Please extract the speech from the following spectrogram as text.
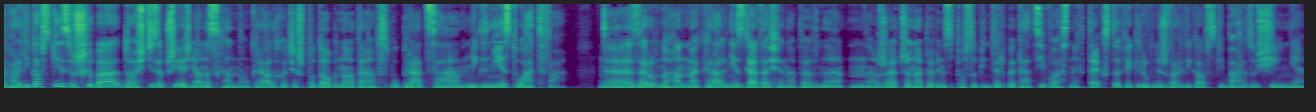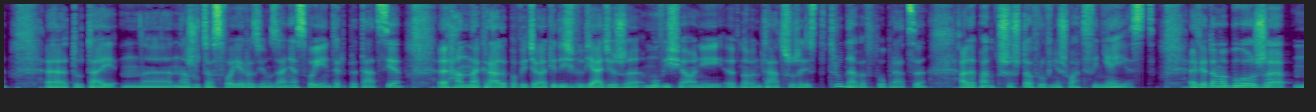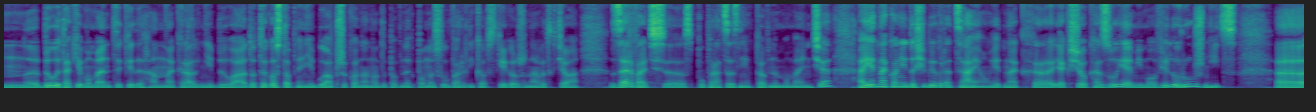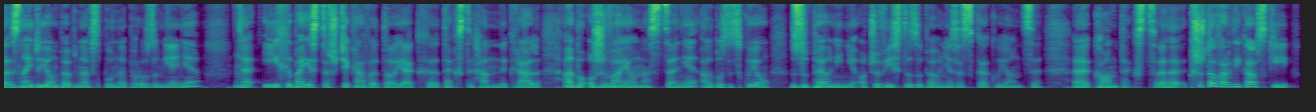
Warlikowski jest już chyba dość zaprzyjaźniony z Hanną Kral, chociaż podobno ta współpraca nigdy nie jest łatwa. E, zarówno Hanna Kral nie zgadza się na pewne mm, rzeczy, na pewien sposób interpretacji własnych tekstów, jak i również Warlikowski bardzo silnie e, tutaj mm, narzuca swoje rozwiązania, swoje interpretacje. E, Hanna Kral powiedziała kiedyś w wywiadzie, że mówi się o niej w Nowym Teatrze, że jest trudna we współpracy, ale pan Krzysztof również łatwy nie jest. Wiadomo było, że mm, były takie momenty, kiedy Hanna Kral nie była, do tego stopnia nie była przekonana do pewnych pomysłów Warlikowskiego, że nawet chciała zerwać współpracę z nim w pewnym momencie, a jednak oni do siebie wracają. Jednak, e, jak się okazuje, mimo wielu różnic, e, znajdują pewne wspólne porozumienie e, i chyba jest też ciekawe to, jak teksty Hanny Kral albo ożywają na scenie, albo zyskują zupełnie nieoczywisty, zupełnie zaskakujący kontekst. Krzysztof Wardikowski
